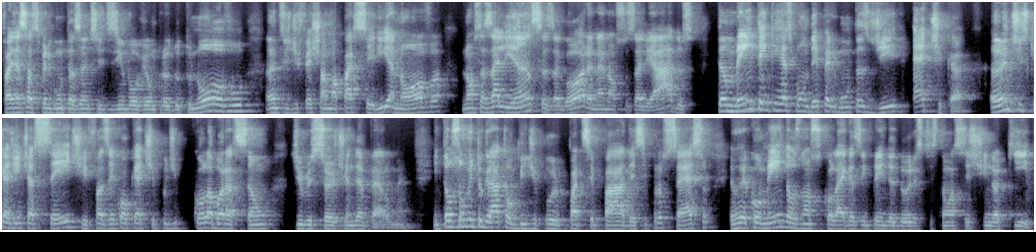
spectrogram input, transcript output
Faz essas perguntas antes de desenvolver um produto novo, antes de fechar uma parceria nova. Nossas alianças agora, né, nossos aliados, também tem que responder perguntas de ética antes que a gente aceite fazer qualquer tipo de colaboração de research and development. Então, sou muito grato ao BID por participar desse processo. Eu recomendo aos nossos colegas empreendedores que estão assistindo aqui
